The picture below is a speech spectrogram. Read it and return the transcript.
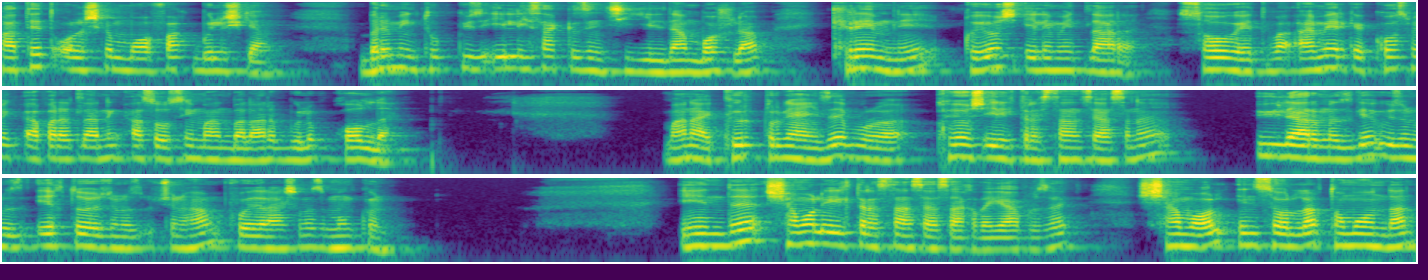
patent olishga muvaffaq bo'lishgan. 1958-yildan boshlab kremniy quyosh elementlari Sovet va Amerika kosmik apparatlarining asosiy manbalari bo'lib qoldi. Mana ko'rib turganingizdek, bu quyosh elektrostansiyasini uylarimizga o'zimiz ehtiyojimiz uchun ham foydalanishimiz mumkin. Endi shamol elektrostansiyasi haqida gapirsak, shamol insonlar tomonidan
